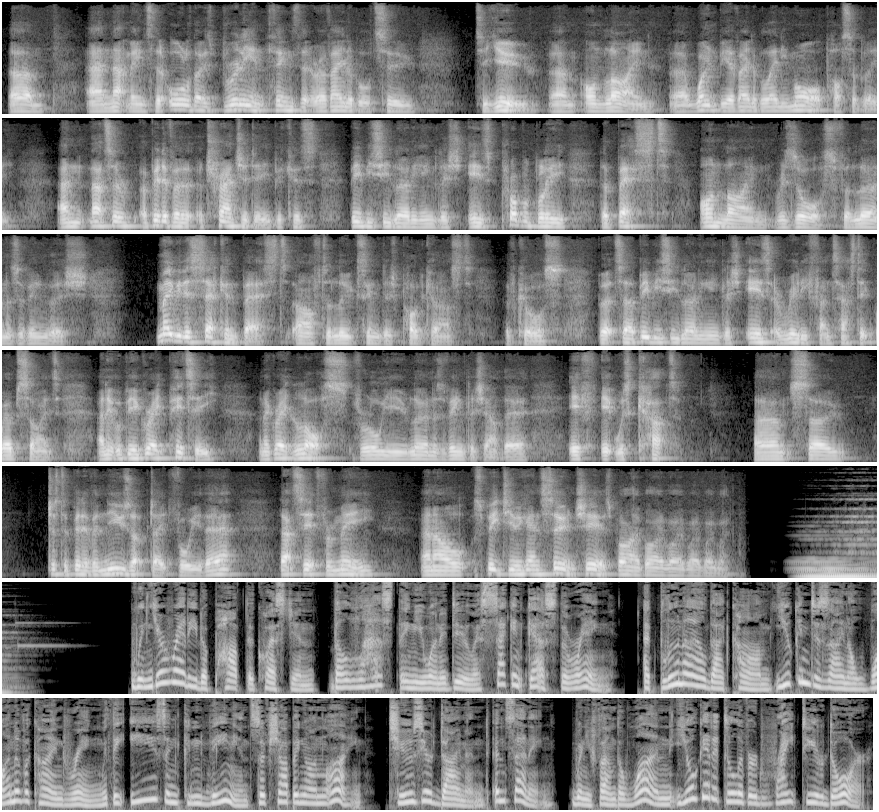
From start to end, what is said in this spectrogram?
Um, and that means that all of those brilliant things that are available to to you um, online uh, won't be available anymore, possibly. And that's a, a bit of a, a tragedy because BBC Learning English is probably the best online resource for learners of English. Maybe the second best after Luke's English podcast, of course. But uh, BBC Learning English is a really fantastic website, and it would be a great pity and a great loss for all you learners of English out there if it was cut. Um, so, just a bit of a news update for you there. That's it from me and I'll speak to you again soon. Cheers. Bye, bye, bye, bye, bye, bye. When you're ready to pop the question, the last thing you want to do is second guess the ring. At Bluenile.com, you can design a one of a kind ring with the ease and convenience of shopping online. Choose your diamond and setting. When you find the one, you'll get it delivered right to your door.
